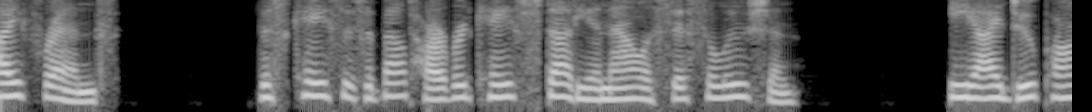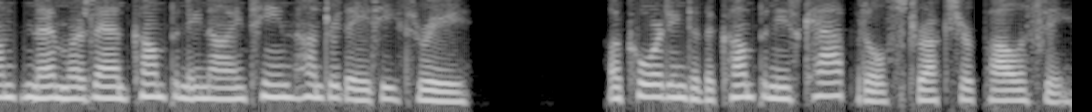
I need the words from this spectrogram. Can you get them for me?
Hi friends. This case is about Harvard Case Study Analysis Solution. E.I. DuPont Nemours and Company 1983. According to the company's capital structure policy,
